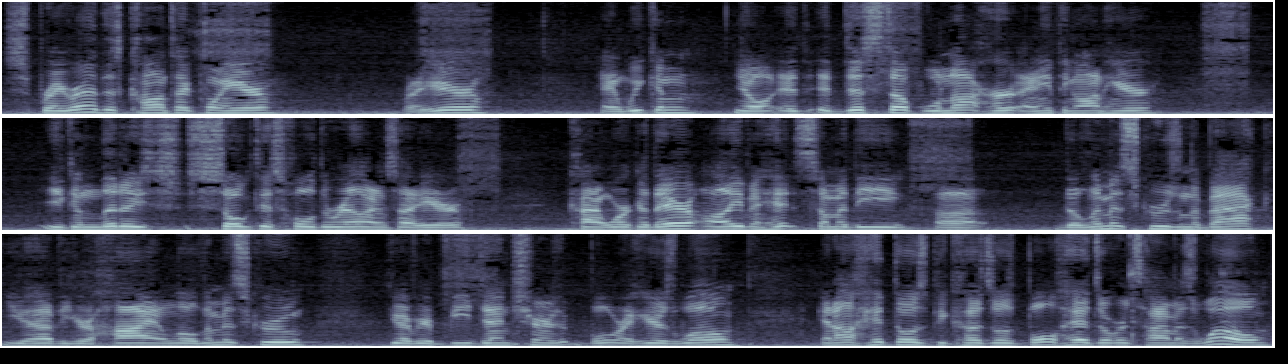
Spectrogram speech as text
spray right at this contact point here, right here, and we can, you know, it, it, this stuff will not hurt anything on here. You can literally soak this whole derailleur inside here, kind of work it there. I'll even hit some of the, uh, the limit screws in the back. You have your high and low limit screw. You have your B tension bolt right here as well. And I'll hit those because those bolt heads over time as well,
